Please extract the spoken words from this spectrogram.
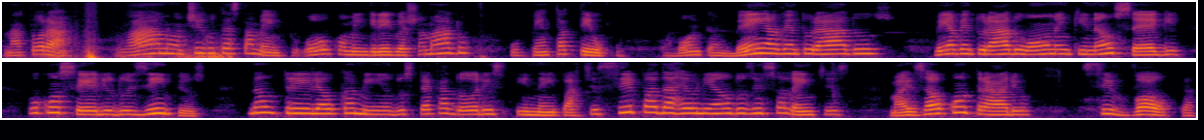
na Torá, lá no Antigo Testamento, ou como em grego é chamado, o Pentateuco. Tá bom? Então, bem-aventurados, bem-aventurado o homem que não segue o conselho dos ímpios, não trilha o caminho dos pecadores e nem participa da reunião dos insolentes, mas ao contrário, se volta,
